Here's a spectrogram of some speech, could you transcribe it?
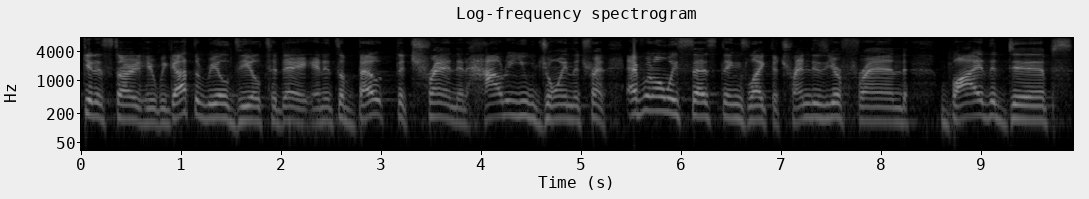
get it started here. We got the real deal today, and it's about the trend and how do you join the trend. Everyone always says things like the trend is your friend, buy the dips,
